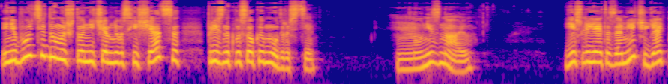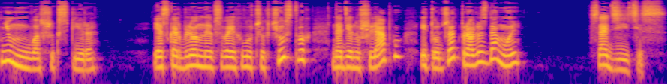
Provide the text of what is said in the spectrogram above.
И не будете думать, что ничем не восхищаться — признак высокой мудрости? Ну, не знаю. Если я это замечу, я отниму у вас Шекспира. И, оскорбленная в своих лучших чувствах, надену шляпу и тут же отправлюсь домой. Садитесь.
